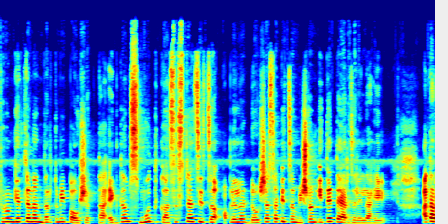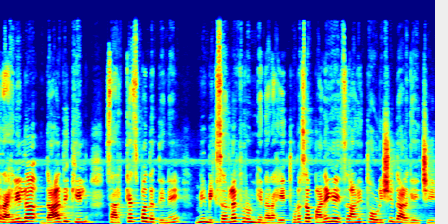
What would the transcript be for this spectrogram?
फिरून घेतल्यानंतर तुम्ही पाहू शकता एकदम स्मूथ कन्सिस्टन्सीचं आपल्याला डोशासाठीचं मिश्रण इथे तयार झालेलं आहे. आता राहिलेलं डाळ देखील सारख्याच पद्धतीने मी मिक्सरला फिरून घेणार आहे. थोडंसं पाणी घ्यायचं आणि थोडीशी डाळ घ्यायची.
